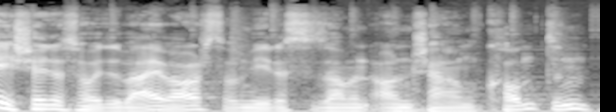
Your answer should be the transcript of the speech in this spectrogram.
Hey, schön, dass du heute dabei warst und wir das zusammen anschauen konnten.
